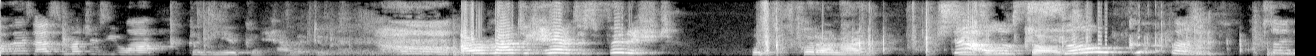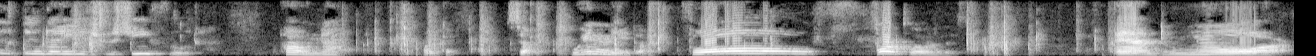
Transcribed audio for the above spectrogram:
of this as much as you want, because you can have it too. our magic hands is finished. Let's put on our That looks so good. It's like the thing that I use for seafood. Oh no. Okay, so we need a full fork load of this. And more.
